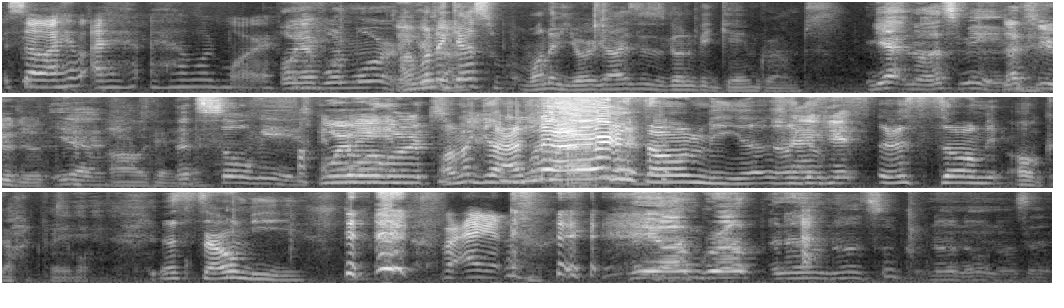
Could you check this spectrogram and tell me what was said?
wait. So I have I, I have one more. Oh, you have one more. I'm gonna guess one of your guys is gonna be Game Grumps. Yeah, no, that's me. That's you, dude. yeah. Oh, okay. That's so me. Spoiler lame. alert. Oh my god, Nerd! It's so me. Like, Dang it's, it's so me. Oh god, Rabel. It's so me. Faggot. Hey, I'm Grump. And no, no, it's so cool. No, no one knows that.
